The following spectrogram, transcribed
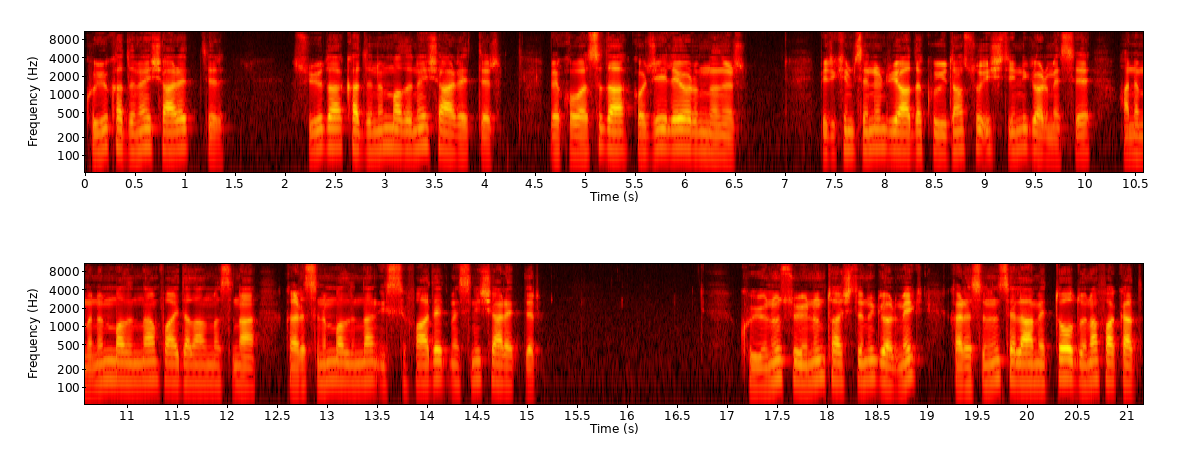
kuyu kadına işarettir. Suyu da kadının malına işarettir ve kovası da koca ile yorumlanır. Bir kimsenin rüyada kuyudan su içtiğini görmesi, hanımının malından faydalanmasına, karısının malından istifade etmesini işarettir. Kuyunun suyunun taştığını görmek, karısının selamette olduğuna fakat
